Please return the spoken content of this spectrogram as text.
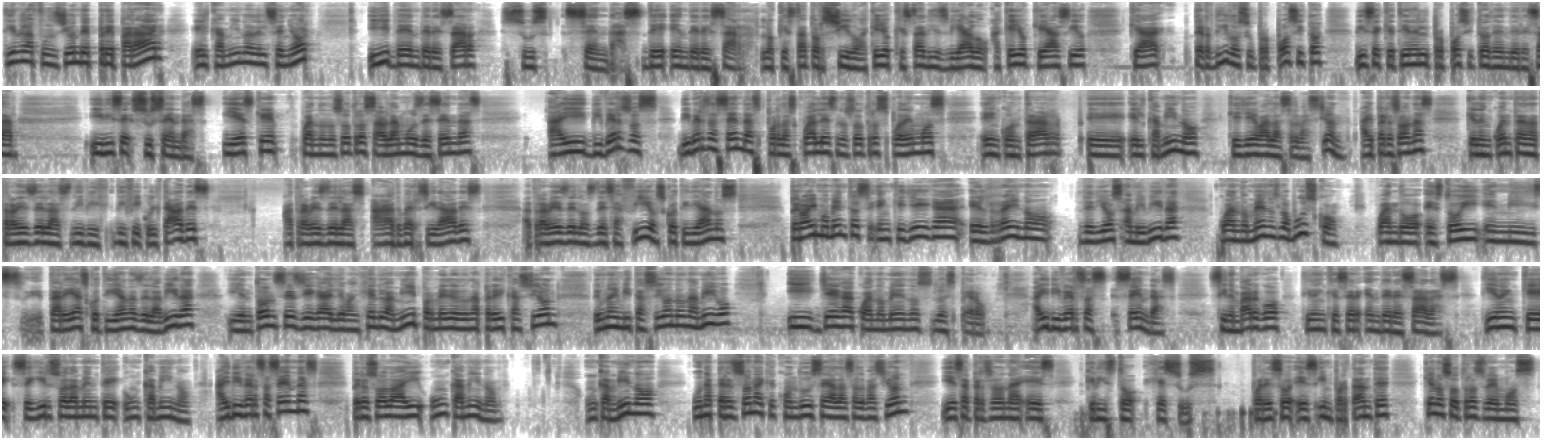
tiene la función de preparar el camino del Señor y de enderezar sus sendas, de enderezar lo que está torcido, aquello que está desviado, aquello que ha sido, que ha perdido su propósito, dice que tiene el propósito de enderezar y dice sus sendas. Y es que cuando nosotros hablamos de sendas, hay diversos, diversas sendas por las cuales nosotros podemos encontrar eh, el camino que lleva a la salvación. Hay personas que lo encuentran a través de las dificultades, a través de las adversidades, a través de los desafíos cotidianos, pero hay momentos en que llega el reino de Dios a mi vida cuando menos lo busco, cuando estoy en mis tareas cotidianas de la vida y entonces llega el Evangelio a mí por medio de una predicación, de una invitación de un amigo y llega cuando menos lo espero. Hay diversas sendas, sin embargo, tienen que ser enderezadas, tienen que seguir solamente un camino. Hay diversas sendas, pero solo hay un camino. Un camino una persona que conduce a la salvación y esa persona es Cristo Jesús. Por eso es importante que nosotros vemos,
